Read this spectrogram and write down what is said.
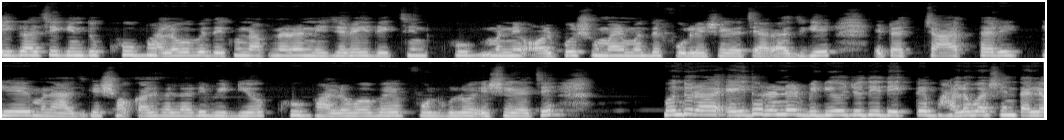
এই গাছে কিন্তু খুব ভালোভাবে দেখুন আপনারা নিজেরাই দেখছেন, খুব মানে অল্প সময়ের মধ্যে ফুল এসে গেছে। আর আজকে এটা চার তারিখের মানে আজকে সকালবেলারই ভিডিও খুব ভালোভাবে ফুলগুলো এসে গেছে। বন্ধুরা, এই ধরনের ভিডিও যদি দেখতে ভালোবাসেন, তাহলে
